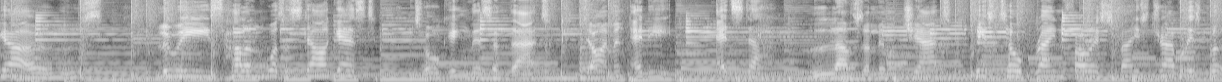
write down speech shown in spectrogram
goes. Louise Hulland was a star guest, talking this and that. Diamond Eddie Edster loves a little chat. He's talked rainforest space travel, he's put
